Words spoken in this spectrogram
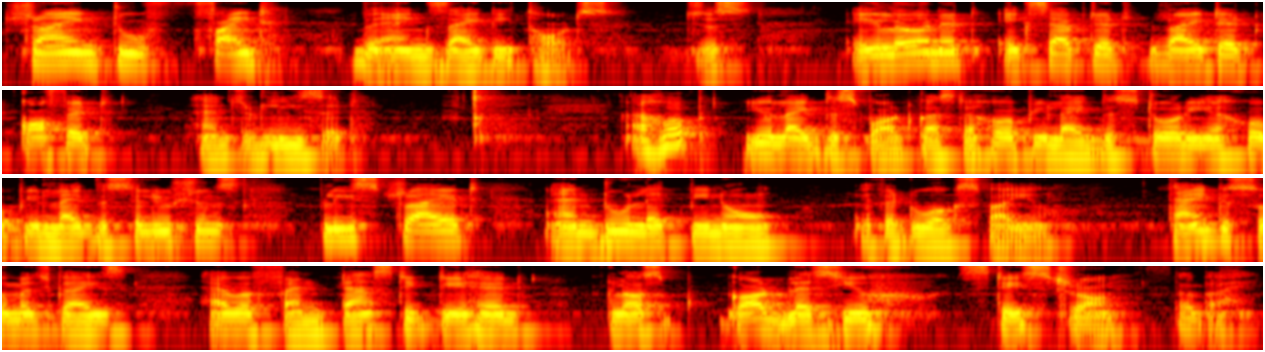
trying to fight the anxiety thoughts. Just learn it, accept it, write it, cough it, and release it. I hope you like this podcast. I hope you like the story. I hope you like the solutions. Please try it and do let me know if it works for you. Thank you so much, guys. Have a fantastic day ahead. God bless you. Stay strong. Bye bye.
